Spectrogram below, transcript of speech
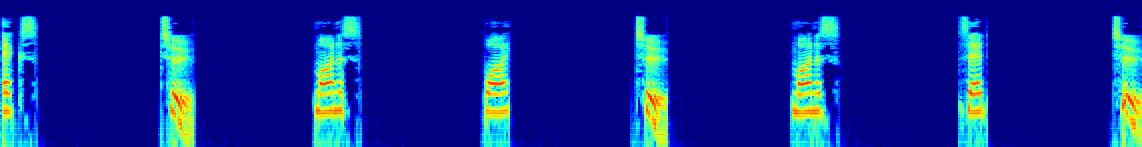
x 2 minus y 2 minus z 2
